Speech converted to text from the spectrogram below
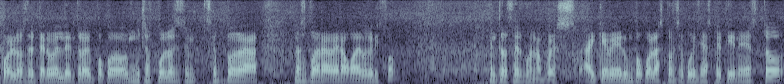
Pueblos de Teruel dentro de poco en muchos pueblos no se podrá ver agua del grifo. Entonces, bueno, pues hay que ver un poco las consecuencias que tiene esto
